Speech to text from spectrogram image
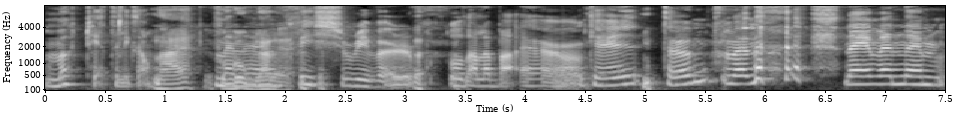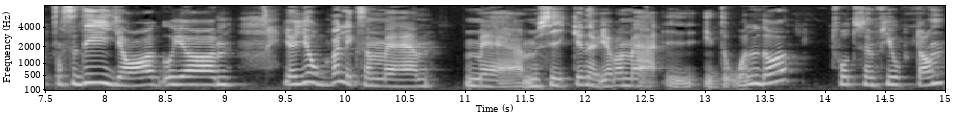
mört heter liksom. Nej, du får Men googla eh, det. Fish River och alla bara, eh, okej, tönt. Men nej men, eh, så det är jag och jag, jag jobbar liksom med, med musiken nu. Jag var med i Idol då, 2014.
